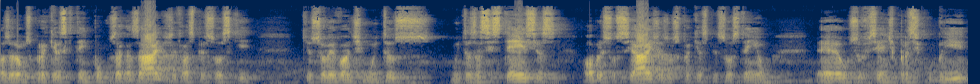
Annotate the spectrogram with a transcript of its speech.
nós oramos por aqueles que têm poucos agasalhos, aquelas pessoas que, que o Senhor levante muitas, muitas assistências, obras sociais, Jesus, para que as pessoas tenham é, o suficiente para se cobrir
